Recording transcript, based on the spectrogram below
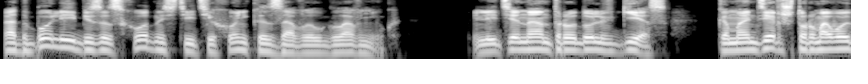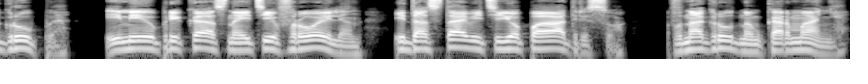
От боли и безысходности тихонько завыл главнюк. «Лейтенант Рудольф Гесс, командир штурмовой группы. Имею приказ найти Фройлен и доставить ее по адресу, в нагрудном кармане.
